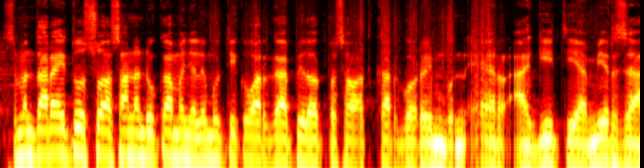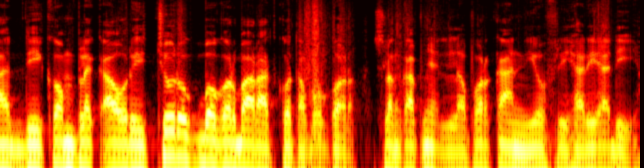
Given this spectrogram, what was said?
Sementara itu, suasana duka menyelimuti keluarga pilot pesawat kargo Rimbun Air Agitia Mirza di Komplek Auri Curug Bogor Barat, Kota Bogor. Selengkapnya dilaporkan Yofri Haryadi.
